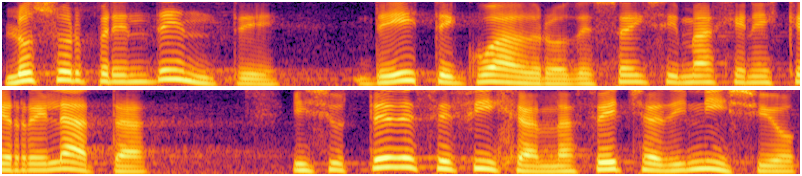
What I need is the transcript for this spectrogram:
Lo sorprendente de este cuadro de seis imágenes que relata, y si ustedes se fijan la fecha de inicio,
